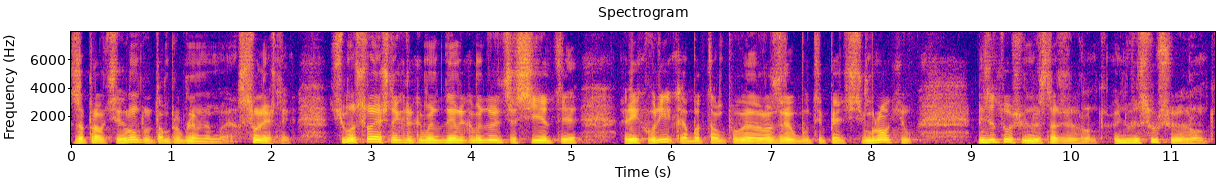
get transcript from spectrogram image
заправці ґрунту там проблем немає. Соняшник. Чому соняшник не рекомендується сіяти рік в рік, або там повинен розрив бути 5-7 років? Не за того, що він виснажує ґрунт. Він висушує ґрунт.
